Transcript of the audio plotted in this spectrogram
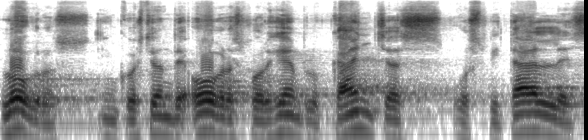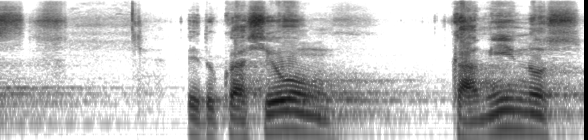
logros en cuestión de obras, por ejemplo, canchas, hospitales, educación, caminos.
